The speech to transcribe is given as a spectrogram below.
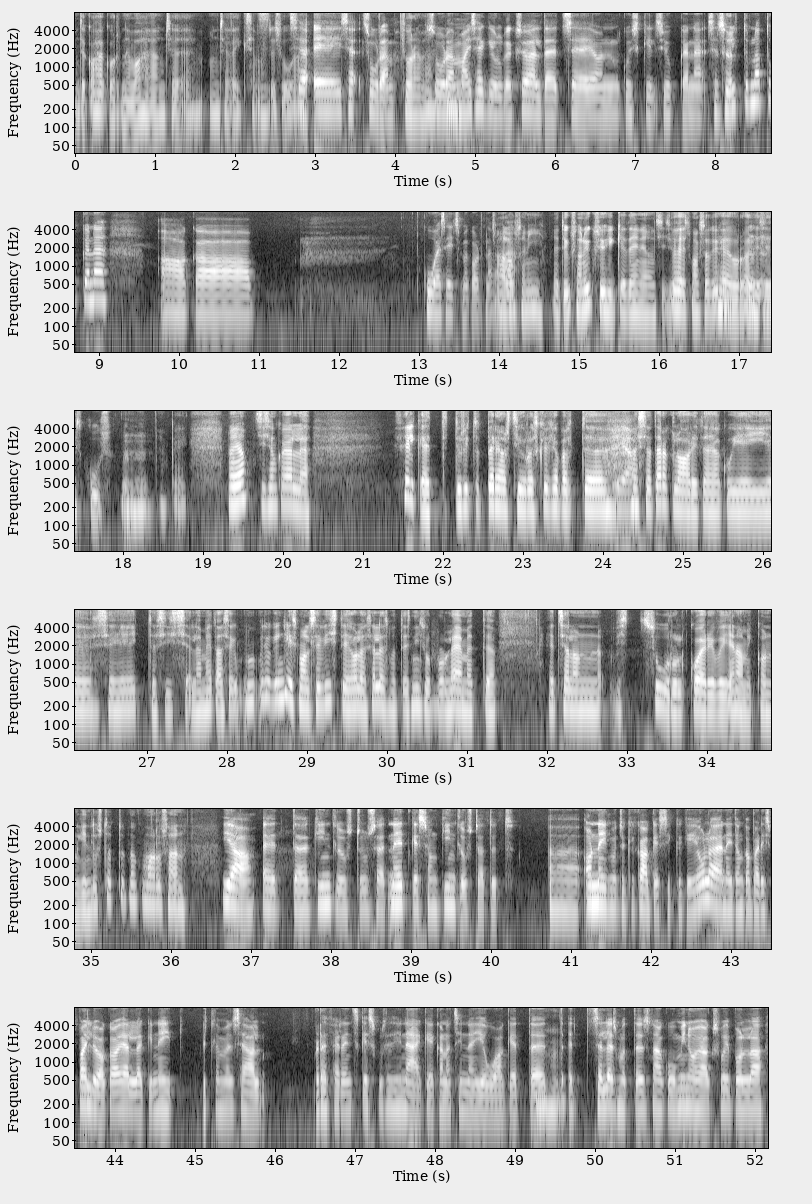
On see kahekordne vahe, on see, on see väiksem, on see suurem? ei, see suurem, suurem, suurem., ma isegi julgeks öelda, et see on kuskil niisugune, see sõltub natukene, aga kuue-seitsmekordne vahe. lausa nii, et üks on üks ühik ja teine on siis ühes maksad ühe Mhm, euro ja mhm. teises kuus. Mhm. okei, nojah, siis on ka jälle selge, et, üritad perearsti juures kõigepealt äh, Jah. asjad ära klaarida ja kui ei, see ei aita, siis lähme edasi. no muidugi Inglismaal see vist ei ole selles mõttes nii suur probleem, et et seal on vist suur hulk koeri või enamik on kindlustatud, nagu ma aru saan. jaa, et äh, kindlustused, need, kes on kindlustatud, on neid muidugi ka, kes ikkagi ei ole, neid on ka päris palju, aga jällegi neid, ütleme seal referentskeskuses ei näegi, ega nad sinna ei jõuagi, et mm, -hmm. Mhm. et, et selles mõttes nagu minu jaoks võib-olla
